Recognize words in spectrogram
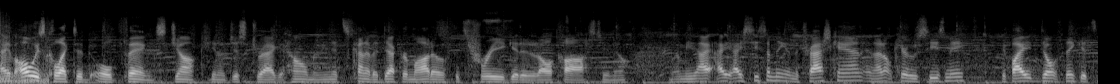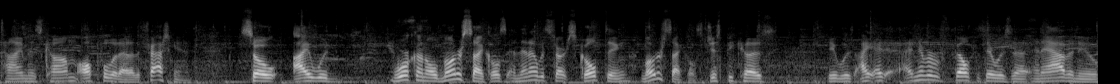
I've always collected old things, junk, you know, just drag it home. I mean, it's kind of a Decker motto, if it's free, get it at all costs, you know. I mean, I, I, see something in the trash can and I don't care who sees me. If I don't think its time has come, I'll pull it out of the trash can. So I would work on old motorcycles and then I would start sculpting motorcycles just because it was, I, I, I never felt that there was a, an avenue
